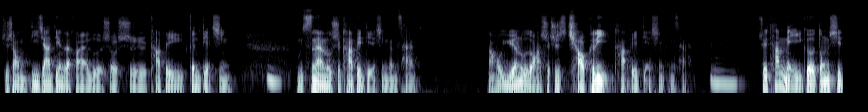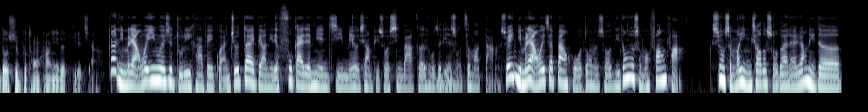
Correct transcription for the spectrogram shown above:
就像我们第一家店在淮海路的时候是咖啡跟点心，嗯，我们思南路是咖啡点心跟餐，然后愚园路的话是就是巧克力咖啡点心跟餐，嗯。所以它每一个东西都是不同行业的叠加。那你们两位因为是独立咖啡馆，就代表你的覆盖的面积没有像比如说星巴克或者连锁这么大。所以你们两位在办活动的时候，你都用什么方法？是用什么营销的手段来让你的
